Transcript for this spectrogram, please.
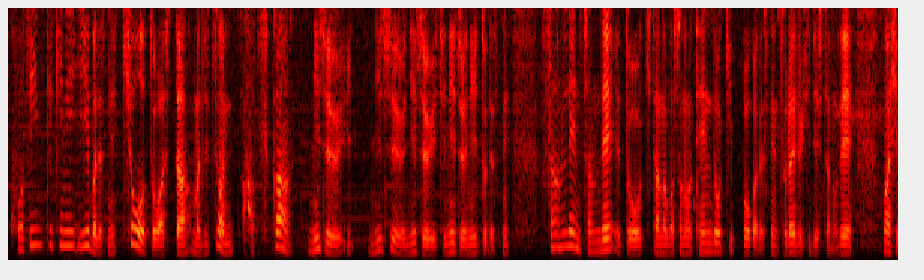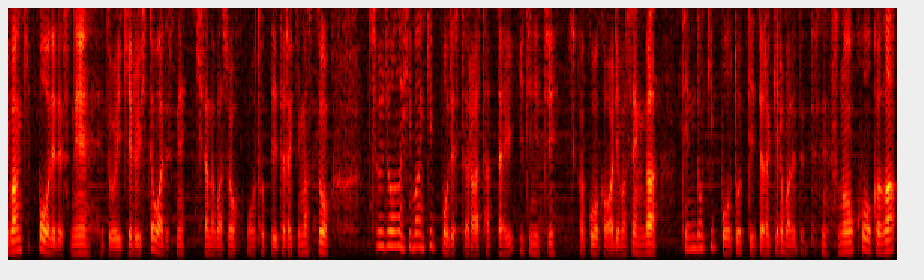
個人的に言えばですね今日と明日、まあ、実は20日20 20、21、22とですね3連チャンで、えっと、北の場所の天道吉報がですね取られる日でしたので、まあ、非番吉報でですね、えっと、行ける人はですね北の場所を取っていただきますと通常の非番吉報でしたらたった1日しか効果はありませんが天道切符を取っていただければですね、その効果が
